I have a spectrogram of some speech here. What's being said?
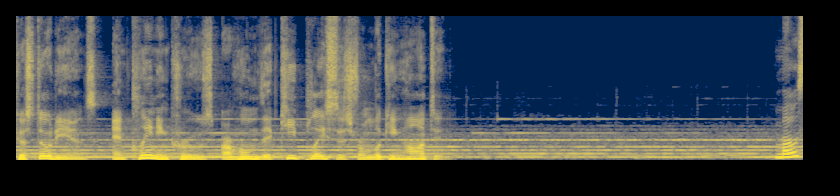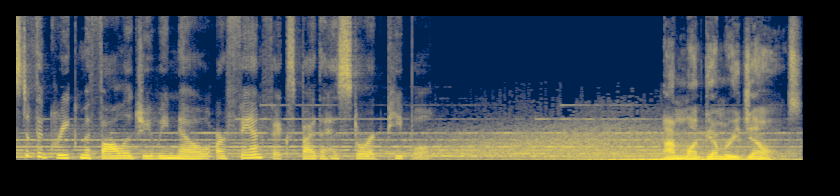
custodians, and cleaning crews are home that keep places from looking haunted. Most of the Greek mythology we know are fanfics by the historic people. I'm Montgomery Jones.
